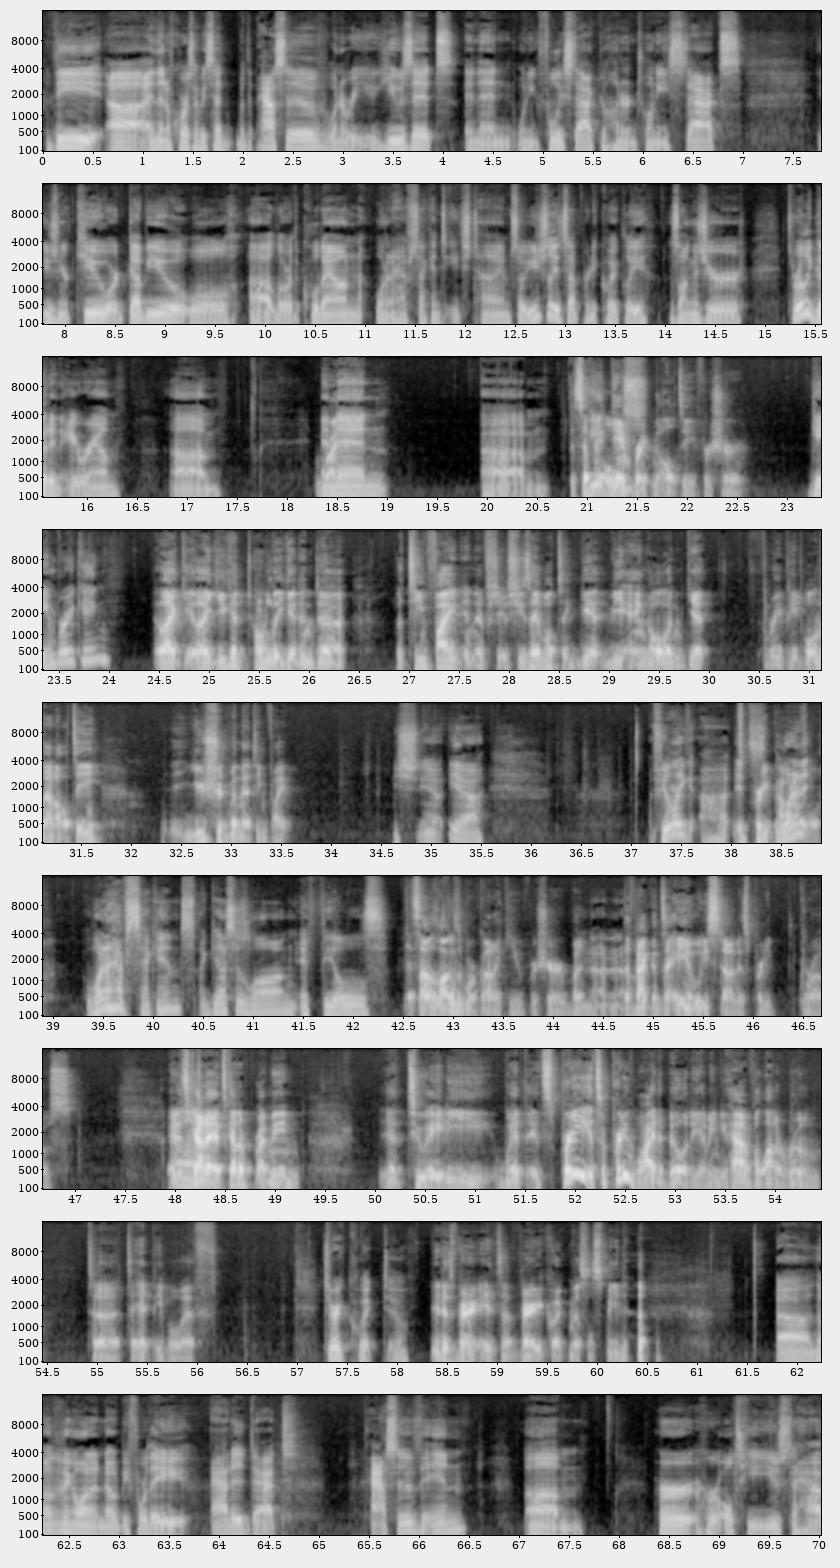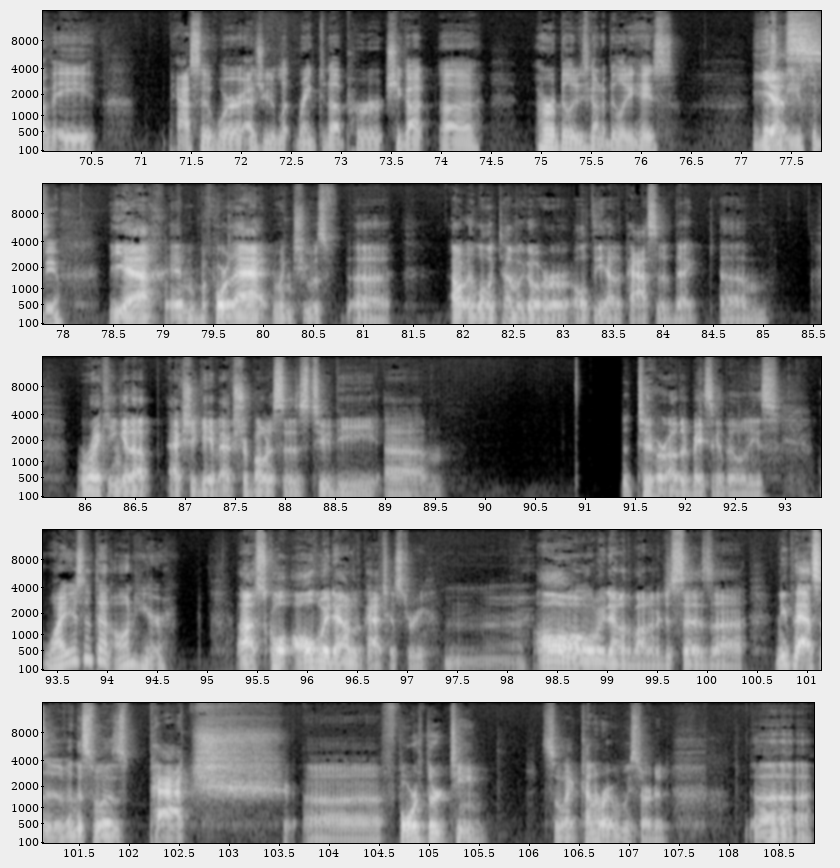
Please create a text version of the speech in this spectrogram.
The uh, and then of course, like we said, with the passive, whenever you use it, and then when you fully stack to 120 stacks, using your Q or W it will uh, lower the cooldown one and a half seconds each time. So usually it's up pretty quickly as long as you're. It's really good in ARAM. Um, and right. then um, it's definitely the a game breaking ulti for sure. Game breaking. Like like you could totally get into the team fight, and if if she's able to get the angle and get three people in that ulti, you should win that team fight. You sh- yeah, yeah. I feel It- like uh, It's, it's, pretty one and, powerful. one and a half seconds. I guess is long. It feels. It's not as long as a Morgana Q for sure, but no, no. the fact that it's an AOE stun is pretty gross. And it's Um, got a, it's got a, I mean, yeah, 280 width. It's pretty, it's a pretty wide ability. I mean, you have a lot of room to to hit people with. It's very quick too. It is very, it's a very quick missile speed. Uh, the other thing I want to note before they added that passive in, um, her her ulti used to have a passive where as you ranked it up, her she got uh her abilities got ability haste. That's yes, what it used to be. Yeah, and before that, when she was uh, out a long time ago, her ulti had a passive that um, ranking it up actually gave extra bonuses to the um, to her other basic abilities. Why isn't that on here? Uh, scroll all the way down to the patch history, all the way down to the bottom. It just says uh, new passive, and this was patch uh, four thirteen. So like kind of right when we started. Uh,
